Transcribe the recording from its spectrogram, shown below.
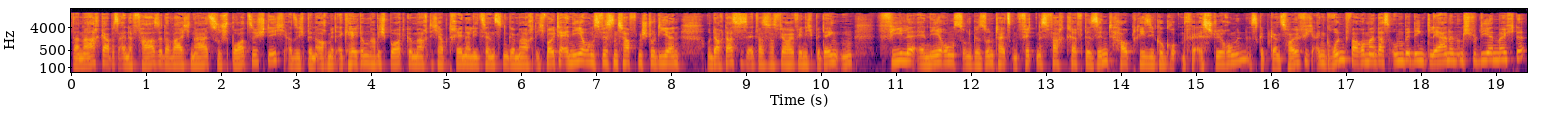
Danach gab es eine Phase, da war ich nahezu sportsüchtig. Also ich bin auch mit Erkältungen, habe ich Sport gemacht, ich habe Trainerlizenzen gemacht, ich wollte Ernährungswissenschaften studieren und auch das ist etwas, was wir häufig nicht bedenken. Viele Ernährungs- und Gesundheits- und Fitnessfachkräfte sind Hauptrisikogruppen für Essstörungen. Es gibt ganz häufig einen Grund, warum man das unbedingt lernen und studieren möchte.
